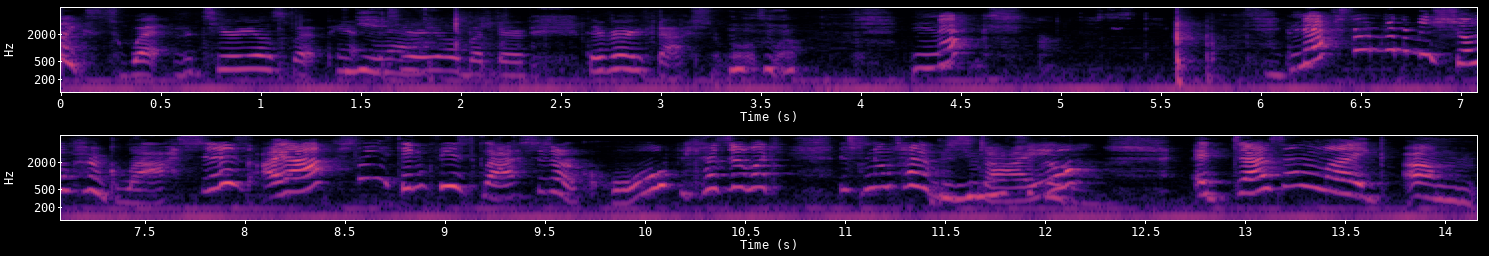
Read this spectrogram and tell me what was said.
of like sweat material, sweatpants Yeah. material, but they're they're very fashionable as well. Next, oh, Next, I'm gonna be showing her glasses. I actually think these glasses are cool because they're like this new type of to style. It doesn't like um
